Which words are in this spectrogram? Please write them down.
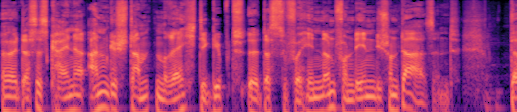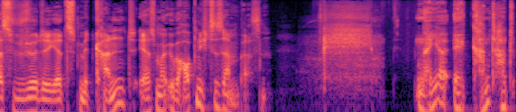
äh, dass es keine angestammten Rechte gibt, äh, das zu verhindern von denen, die schon da sind. Das würde jetzt mit Kant erstmal überhaupt nicht zusammenpassen. Naja, Kant hat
